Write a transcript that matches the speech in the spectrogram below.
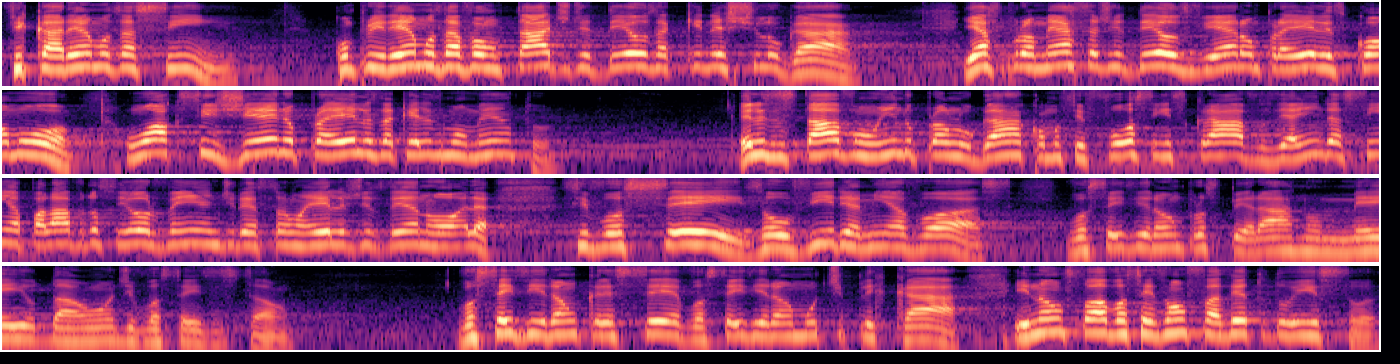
Ficaremos assim, cumpriremos a vontade de Deus aqui neste lugar. E as promessas de Deus vieram para eles como um oxigênio para eles naqueles momentos. Eles estavam indo para um lugar como se fossem escravos, e ainda assim a palavra do Senhor vem em direção a eles, dizendo: Olha, se vocês ouvirem a minha voz, vocês irão prosperar no meio da onde vocês estão. Vocês irão crescer, vocês irão multiplicar, e não só vocês vão fazer tudo isso,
